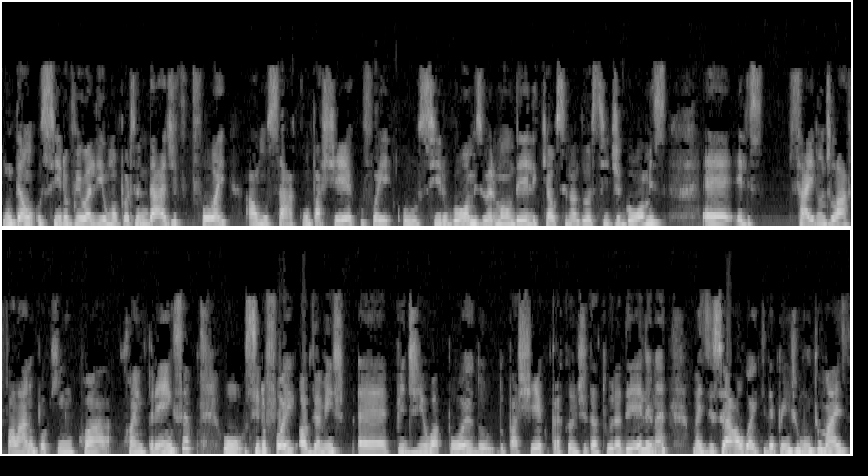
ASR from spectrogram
Então, o Ciro viu ali uma oportunidade, foi almoçar com o Pacheco, foi o Ciro Gomes, o irmão dele, que é o senador Cid Gomes. É, eles saíram de lá, falaram um pouquinho com a, com a imprensa. O Ciro foi, obviamente, é, pedir o apoio do, do Pacheco para a candidatura dele, né? Mas isso é algo aí que depende muito mais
